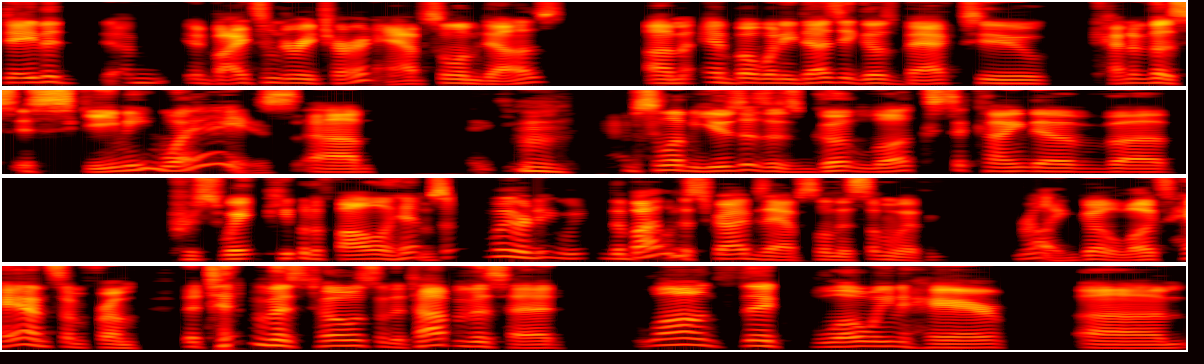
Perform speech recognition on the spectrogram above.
David um, invites him to return. Absalom does, um, and but when he does, he goes back to kind of his, his scheming ways. Um, Hmm. Absalom uses his good looks to kind of uh, persuade people to follow him. So we were, we, the Bible describes Absalom as someone with really good looks, handsome from the tip of his toes to the top of his head, long, thick, flowing hair, um,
